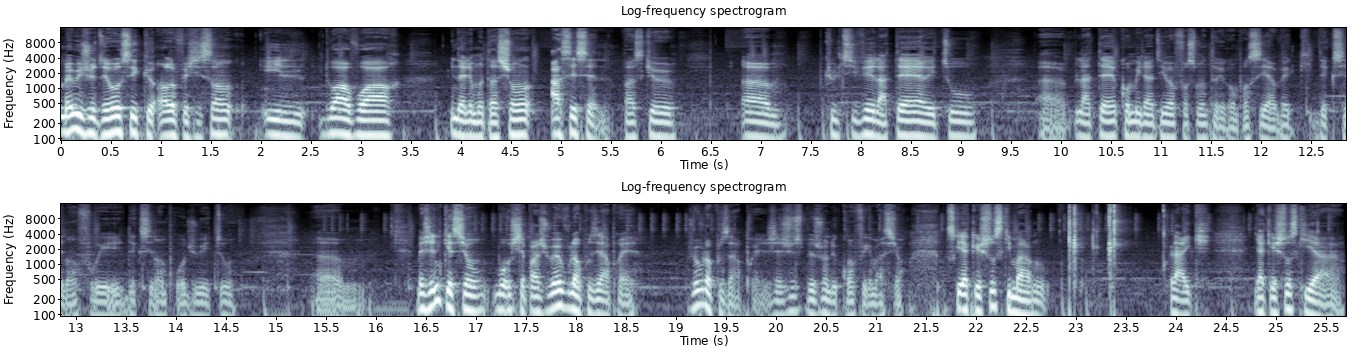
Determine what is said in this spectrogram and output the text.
Mais oui, je dirais aussi qu'en réfléchissant, il doit avoir une alimentation assez saine. Parce que euh, cultiver la terre et tout, euh, la terre, comme il a dit, va forcément te récompenser avec d'excellents fruits, d'excellents produits et tout. Euh, mais j'ai une question. Bon, je sais pas, je vais vous la poser après. Je vais vous la poser après. J'ai juste besoin de confirmation. Parce qu'il y a quelque chose qui m'a. Like. Il y a quelque chose qui a.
